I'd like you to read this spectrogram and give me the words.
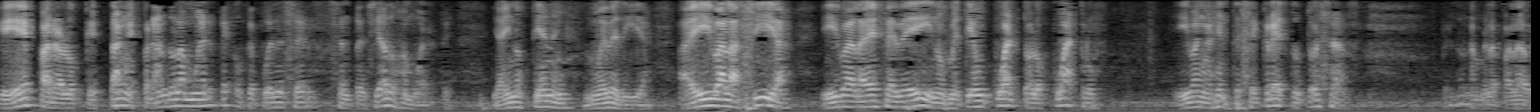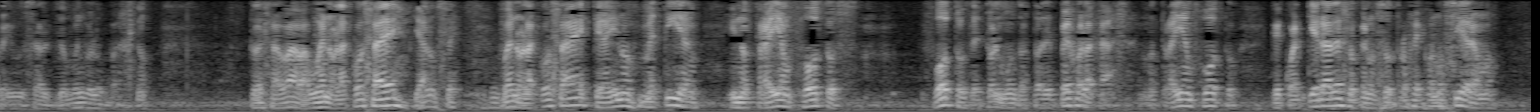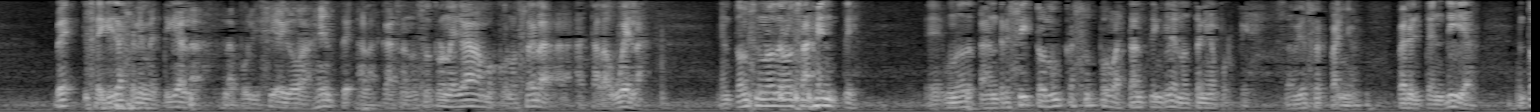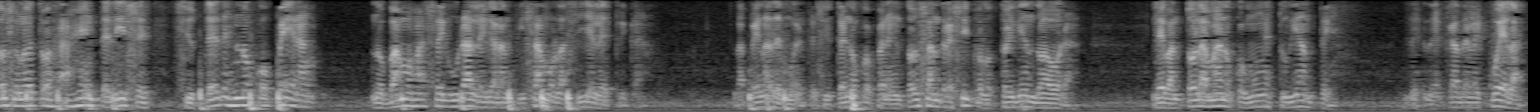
que es para los que están esperando la muerte o que pueden ser sentenciados a muerte. Y ahí nos tienen nueve días. Ahí iba la CIA, iba la FBI, nos metía un cuarto a los cuatro, iban agentes secretos, toda esa, perdóname la palabra, usar, yo vengo de los barrios, toda esa baba. Bueno, la cosa es, ya lo sé, bueno, la cosa es que ahí nos metían y nos traían fotos, fotos de todo el mundo, hasta del espejo de la casa, nos traían fotos que cualquiera de esos que nosotros reconociéramos, ve, enseguida se le metía la, policía y los agentes a la casa. Nosotros negábamos conocer hasta la abuela. Entonces uno de los agentes, eh, uno de, Andresito nunca supo bastante inglés, no tenía por qué, sabía su español, pero entendía. Entonces uno de estos agentes dice, si ustedes no cooperan, nos vamos a asegurar, le garantizamos la silla eléctrica, la pena de muerte, si ustedes no cooperan. Entonces Andresito, lo estoy viendo ahora, levantó la mano como un estudiante de, acá de la escuela.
